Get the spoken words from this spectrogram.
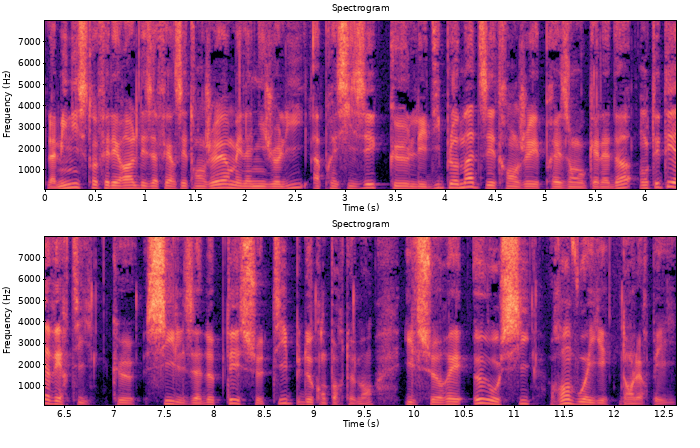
La ministre fédérale des Affaires étrangères, Mélanie Joly, a précisé que les diplomates étrangers présents au Canada ont été avertis que s'ils adoptaient ce type de comportement, ils seraient eux aussi renvoyés dans leur pays.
